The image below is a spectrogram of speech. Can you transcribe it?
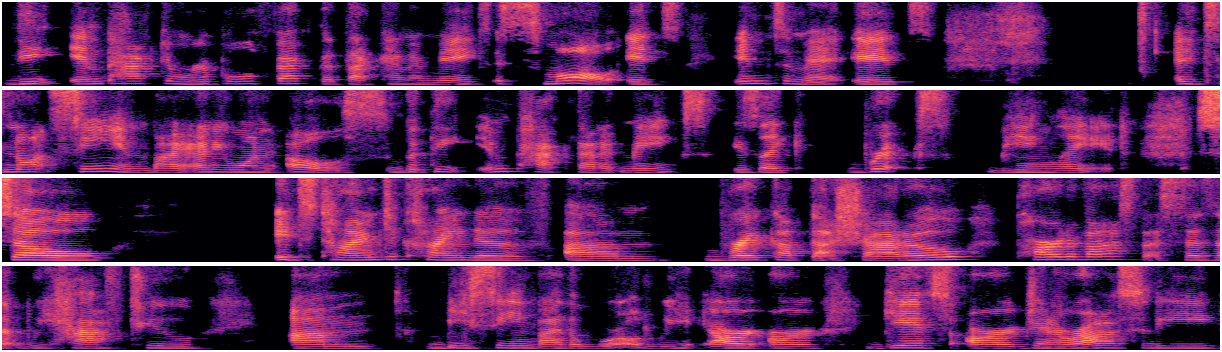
the impact and ripple effect that that kind of makes is small. It's intimate. It's, it's not seen by anyone else, but the impact that it makes is like bricks being laid. So it's time to kind of um, break up that shadow part of us that says that we have to um, be seen by the world. We our our gifts, our generosity,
